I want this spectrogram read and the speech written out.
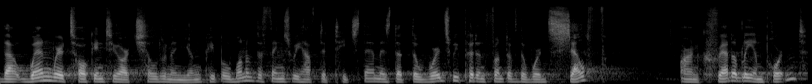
that when we're talking to our children and young people, one of the things we have to teach them is that the words we put in front of the word self are incredibly important.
